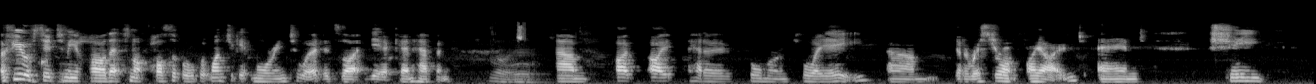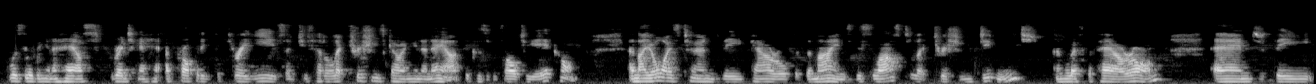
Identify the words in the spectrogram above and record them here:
A few have said to me, "Oh, that's not possible," but once you get more into it, it's like, yeah, it can happen. Oh yeah. Um, I, I had a former employee um, at a restaurant I owned, and she was living in a house, renting a, ha- a property for three years, and she's had electricians going in and out because of a faulty aircon. And they always turned the power off at the mains. This last electrician didn't and left the power on, and the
